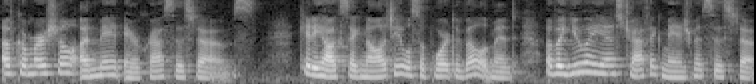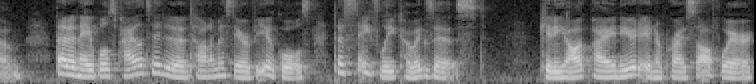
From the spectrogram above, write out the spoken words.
of commercial unmanned aircraft systems. Kittyhawk's technology will support development of a UAS traffic management system that enables piloted and autonomous air vehicles to safely coexist. Kittyhawk pioneered enterprise software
